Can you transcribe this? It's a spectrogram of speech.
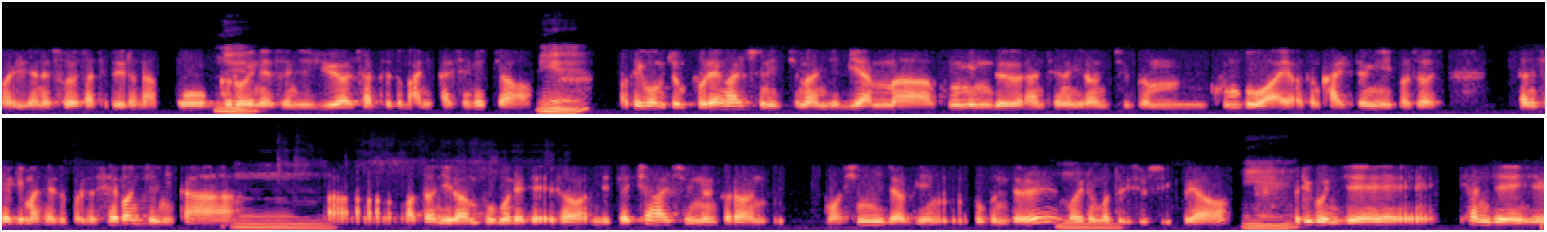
뭐 일련의 소요 사태도 일어났고 그로 네. 인해서 이제 유혈 사태도 많이 발생했죠. 예. 어떻게 보면 좀 불행할 수는 있지만 이제 미얀마 국민들한테는 이런 지금 군부와의 어떤 갈등이 벌써 현 세기만 해도 벌써 세 번째니까 음. 어, 떤 이런 부분에 대해서 이제 대처할 수 있는 그런 뭐 심리적인 부분들 뭐 이런 음. 것도 있을 수 있고요. 예. 그리고 이제 현재 이제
